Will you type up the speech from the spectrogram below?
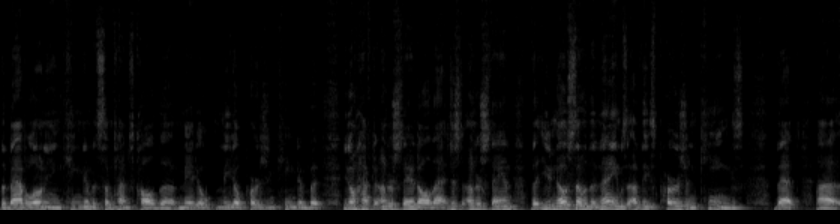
the Babylonian kingdom. It's sometimes called the Medo Persian kingdom, but you don't have to understand all that. Just understand that you know some of the names of these Persian kings that uh,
